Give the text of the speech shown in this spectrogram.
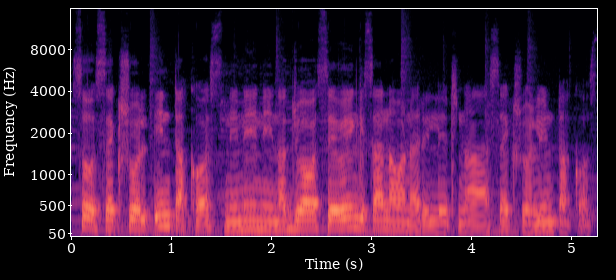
So sexual intercourse ni nini? Najua wasee wengi sana wana relate na sexual intercourse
